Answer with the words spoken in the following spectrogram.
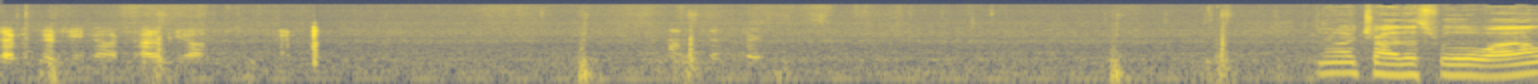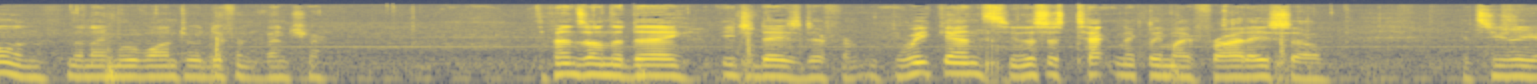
Seven thirteen out out of the office. You know, I try this for a little while and then I move on to a different venture. Depends on the day. Each day is different. The weekends, you know, this is technically my Friday, so it's usually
